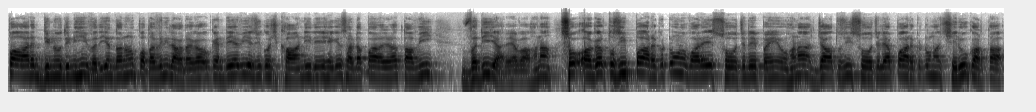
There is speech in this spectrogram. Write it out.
ਭਾਰ ਦਿਨੋ ਦਿਨ ਹੀ ਵਧੀ ਜਾਂਦਾ, ਉਹਨਾਂ ਨੂੰ ਪਤਾ ਵੀ ਨਹੀਂ ਲੱਗਦਾ ਹੈਗਾ। ਉਹ ਕਹਿੰਦੇ ਆ ਵੀ ਅਸੀਂ ਕੁਝ ਖਾ ਨਹੀਂ ਰਹੇ ਹੈਗੇ, ਸਾਡਾ ਭਾਰ ਜਿਹੜਾ ਤਾਂ ਵੀ ਵਧੀ ਜਾ ਰਿਹਾ ਵਾ, ਹਨਾ? ਸੋ ਅਗਰ ਤੁਸੀਂ ਭਾਰ ਘਟਾਉਣ ਬਾਰੇ ਸੋਚਦੇ ਪਏ ਹੋ, ਹਨਾ, ਜਾਂ ਤੁਸੀਂ ਸੋਚ ਲਿਆ ਭਾਰ ਘਟਾਉਣਾ ਸ਼ੁਰੂ ਕਰਤਾ,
